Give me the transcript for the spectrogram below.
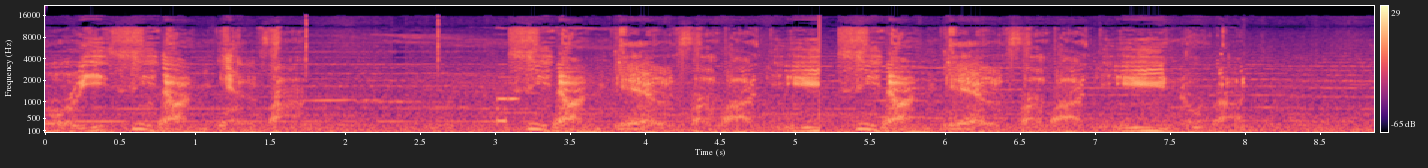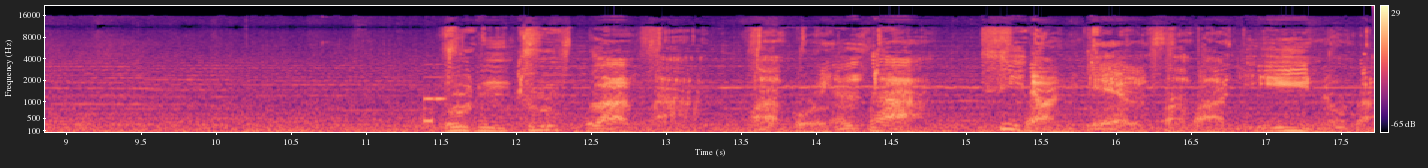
Nori Fidan Gelfa. Fidan Gelfa vadi. Fidan Gelfa vadinuga. Tuntus lava. Vapoilta. Fidan Gelfa vadinuga.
